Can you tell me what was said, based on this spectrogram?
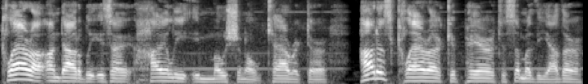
Clara undoubtedly is a highly emotional character. How does Clara compare to some of the other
